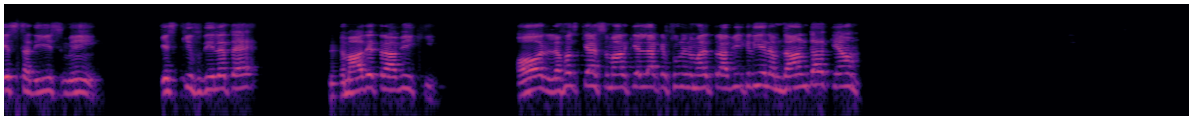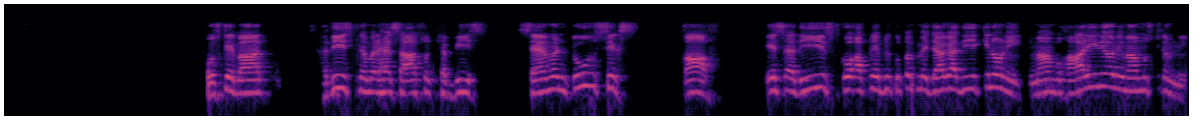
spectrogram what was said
اس حدیث میں کس کی فضیلت ہے؟ نماز تراوی کی۔ اور لفظ کیا استعمال کیا اللہ کے رسول نے نماز تراوی کے لیے؟ رمضان کا قیام۔ اس کے بعد حدیث نمبر ہے سات سو چھبیس، سیون ٹو سکس، قاف۔ اس حدیث کو اپنے اپنی کتب میں جگہ دی کنہوں نے؟ امام بخاری نے اور امام مسلم نے۔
